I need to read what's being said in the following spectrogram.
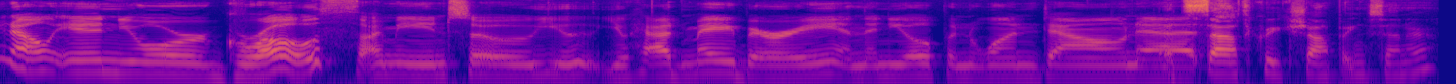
you know, in your growth, I mean, so you, you had Mayberry and then you opened one down at, at South Creek Shopping Center.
